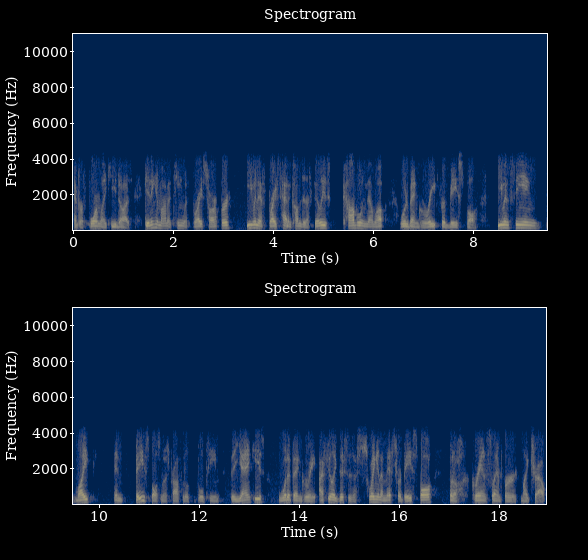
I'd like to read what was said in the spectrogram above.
and perform like he does. Getting him on a team with Bryce Harper, even if Bryce hadn't come to the Phillies, comboing them up would have been great for baseball. Even seeing Mike in baseball's most profitable team, the Yankees, would have been great. I feel like this is a swing and a miss for baseball, but a grand slam for Mike Trout.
